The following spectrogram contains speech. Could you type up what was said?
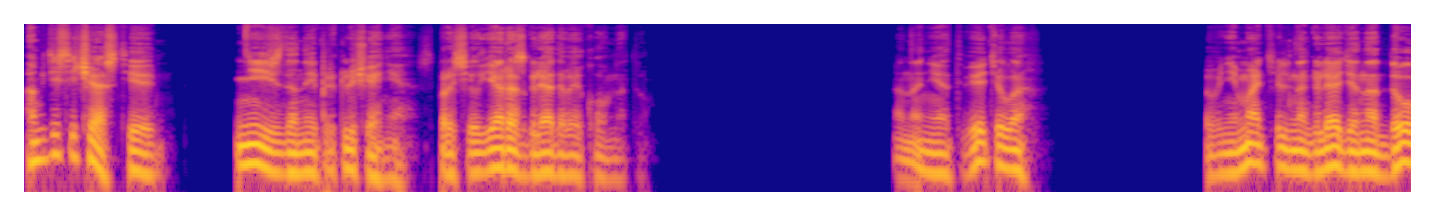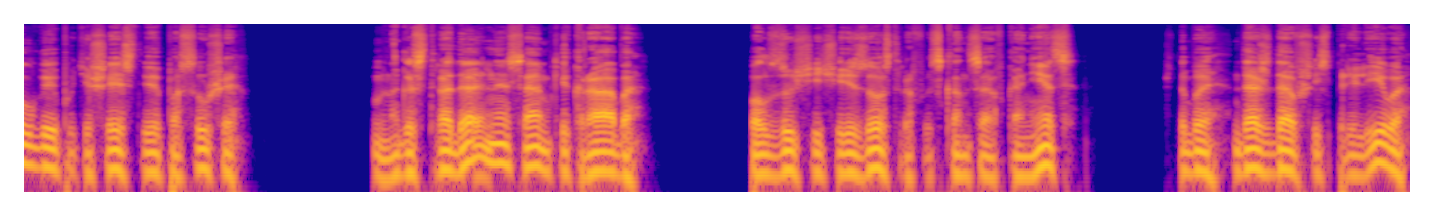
«А где сейчас те неизданные приключения?» — спросил я, разглядывая комнату. Она не ответила, внимательно глядя на долгое путешествие по суше многострадальные самки краба, ползущие через остров из конца в конец, чтобы, дождавшись прилива,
